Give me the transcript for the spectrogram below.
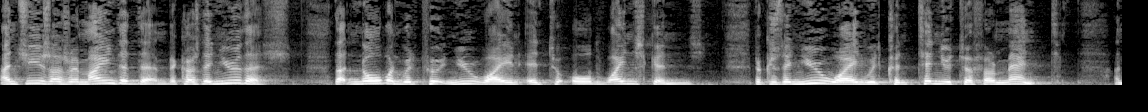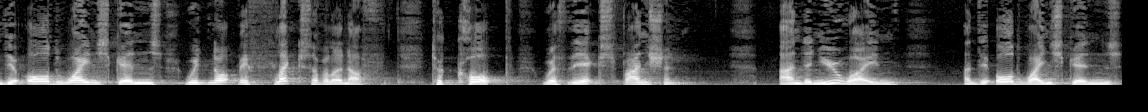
And Jesus reminded them, because they knew this, that no one would put new wine into old wineskins because the new wine would continue to ferment and the old wineskins would not be flexible enough to cope with the expansion. And the new wine and the old wineskins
